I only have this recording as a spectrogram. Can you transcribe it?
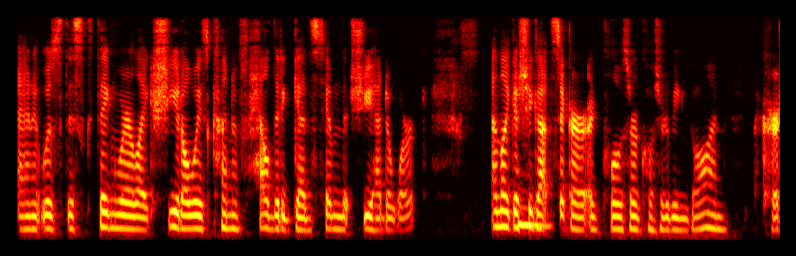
And it was this thing where like she had always kind of held it against him that she had to work, and like as mm-hmm. she got sicker and closer and closer to being gone, like her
